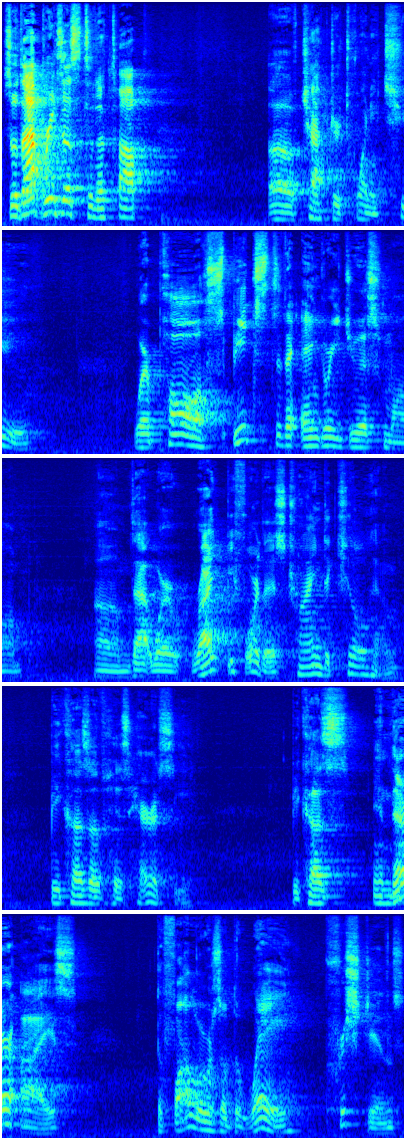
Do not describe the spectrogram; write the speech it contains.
so that brings us to the top of chapter 22, where Paul speaks to the angry Jewish mob um, that were right before this trying to kill him because of his heresy because in their eyes, the followers of the way, Christians,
